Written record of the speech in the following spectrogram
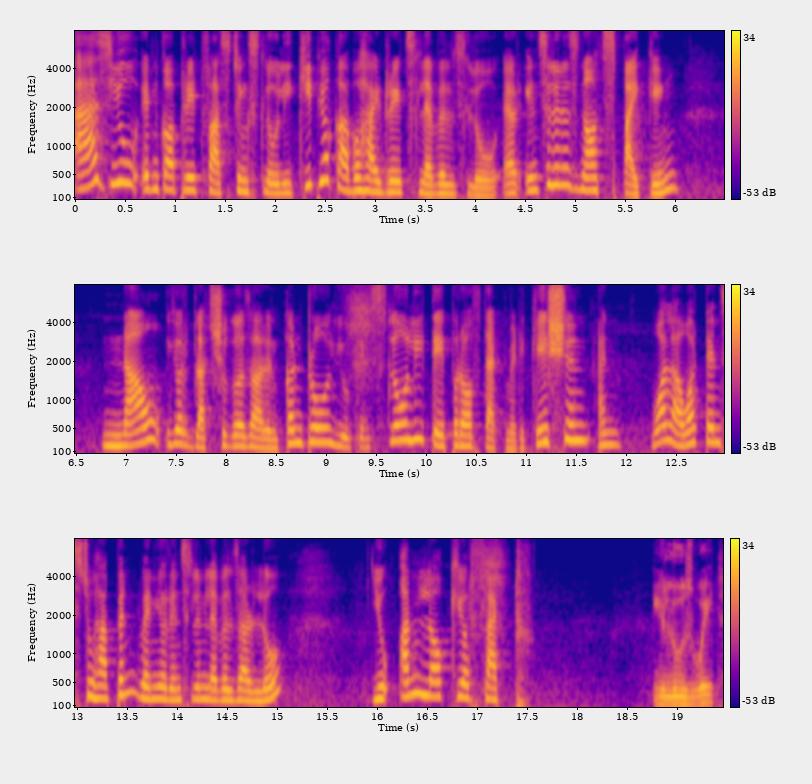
as you incorporate fasting slowly, keep your carbohydrates levels low. Your insulin is not spiking. Now your blood sugars are in control. You can slowly taper off that medication, and voila, what tends to happen when your insulin levels are low? You unlock your fat. You lose weight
